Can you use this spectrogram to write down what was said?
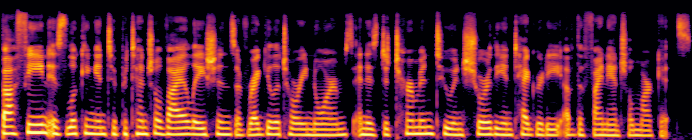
BaFin is looking into potential violations of regulatory norms and is determined to ensure the integrity of the financial markets.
